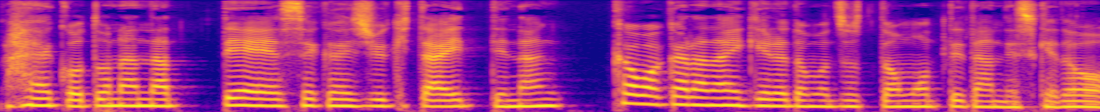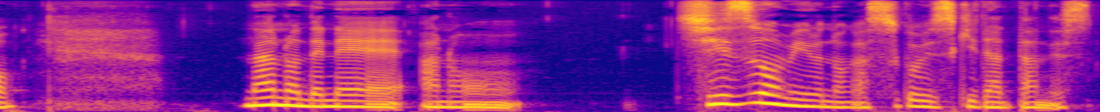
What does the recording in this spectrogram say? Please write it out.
早く大人になって世界中行きたいってなんかわからないけれどもずっと思ってたんですけど、なのでね、あの、地図を見るのがすごい好きだったんです。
